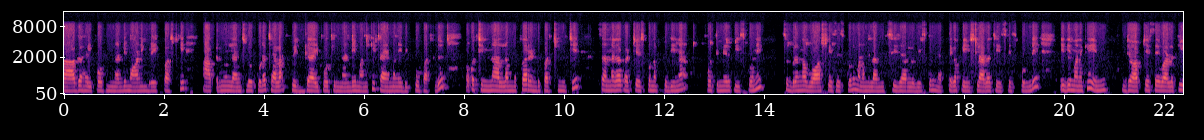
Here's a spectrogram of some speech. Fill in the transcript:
బాగా హెల్ప్ అవుతుందండి మార్నింగ్ బ్రేక్ఫాస్ట్కి ఆఫ్టర్నూన్ లంచ్లో కూడా చాలా క్విక్గా అయిపోతుందండి మనకి. టైం అనేది ఎక్కువ పట్టదు. ఒక చిన్న అల్లం ముక్క రెండు పచ్చిమిర్చి సన్నగా కట్ చేసుకున్న పుదీనా కొత్తిమీర తీసుకొని శుభ్రంగా వాష్ చేసేసుకొని మనం ఇలా మిక్సీ జార్లో వేసుకొని మెత్తగా పేస్ట్ లాగా చేసేసుకోండి. ఇది మనకి జాబ్ చేసే వాళ్ళకి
